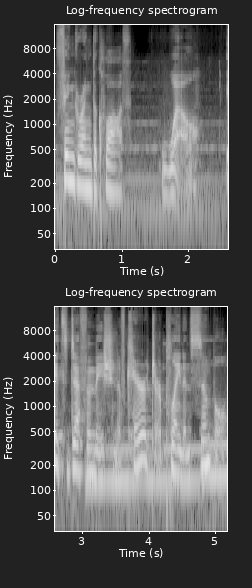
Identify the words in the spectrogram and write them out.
fingering the cloth. Well, it's defamation of character, plain and simple.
